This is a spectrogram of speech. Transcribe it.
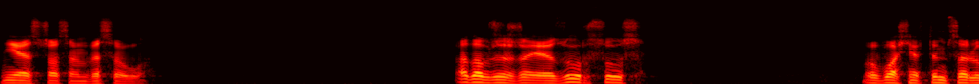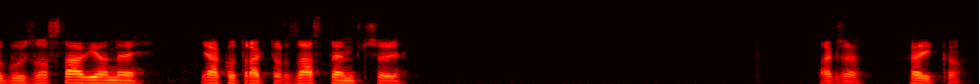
Nie jest czasem wesoło. A dobrze, że jest Ursus, bo właśnie w tym celu był zostawiony jako traktor zastępczy. Także hejko.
